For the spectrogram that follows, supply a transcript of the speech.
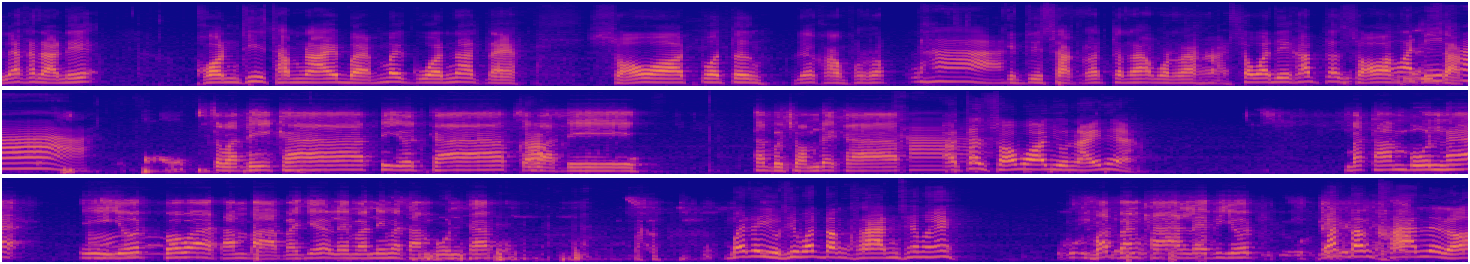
และขณะนี้คนที่ทำนายแบบไม่กลัวหน้าแตก สวตัวตึงด้วยความเคารพค่ะกิติศักดิ์รัตนวรหะ สวัสดีครับท่านสวสวัสกิติดีศักดิ์ ค่ะ สวัสดีครับพี่ยุทธครับครับสวัสดี ท่านผู้ชมด้วยครับ ค่ะ อะท่านสวอยู่ไหนเนี่ย มาทำบุญฮะพี่อ๋อยุทธเพราะว่าทำบาปมาเยอะเลยวันนี้มาทำบุญครับ ไม่ได้อยู่ที่วัดบางคลานใช่ไหมวัดบางคลานเลยพี่ยุทธวัดบางคลานเลยเหรอ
